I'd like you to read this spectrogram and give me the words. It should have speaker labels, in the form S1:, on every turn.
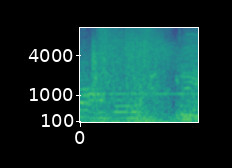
S1: Waffles.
